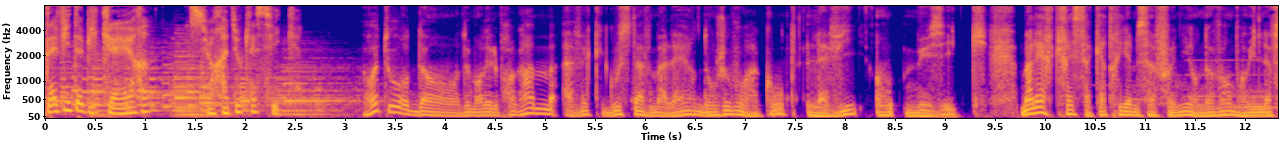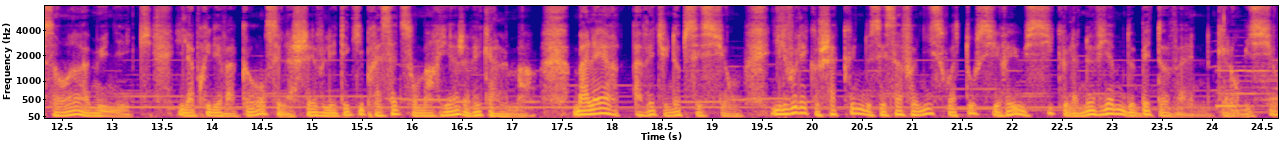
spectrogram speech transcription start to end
David Abiker sur Radio Classique. Retour dans Demander le programme avec Gustave Mahler dont je vous raconte la vie en musique. Mahler crée sa quatrième symphonie en novembre 1901 à Munich. Il a pris des vacances et l'achève l'été qui précède son mariage avec Alma. Mahler avait une obsession. Il voulait que chacune de ses symphonies soit aussi réussie que la neuvième de Beethoven. Quelle ambition.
